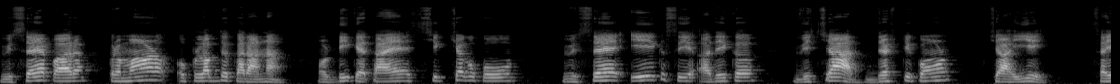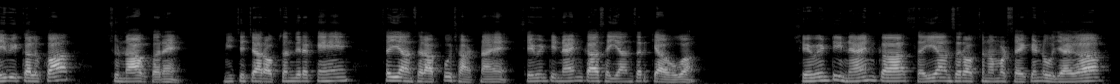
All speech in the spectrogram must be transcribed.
विषय पर प्रमाण उपलब्ध कराना। और डी कहता है, शिक्षक को विषय एक से अधिक विचार दृष्टिकोण चाहिए। सही विकल्प का चुनाव करें। नीचे चार ऑप्शन दे रखे हैं। सही आंसर आपको छांटना है। सेवेंटी नाइन का सही आंसर क्या होगा? सेवेंटी नाइन का सही आंसर ऑप्शन नंबर सेकंड हो जाएगा।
